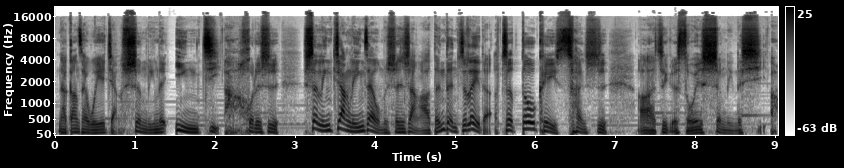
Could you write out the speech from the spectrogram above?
那刚才我也讲圣灵的印记啊，或者是圣灵降临在我们身上啊，等等之类的，这都可以算是啊这个所谓圣灵的喜啊。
